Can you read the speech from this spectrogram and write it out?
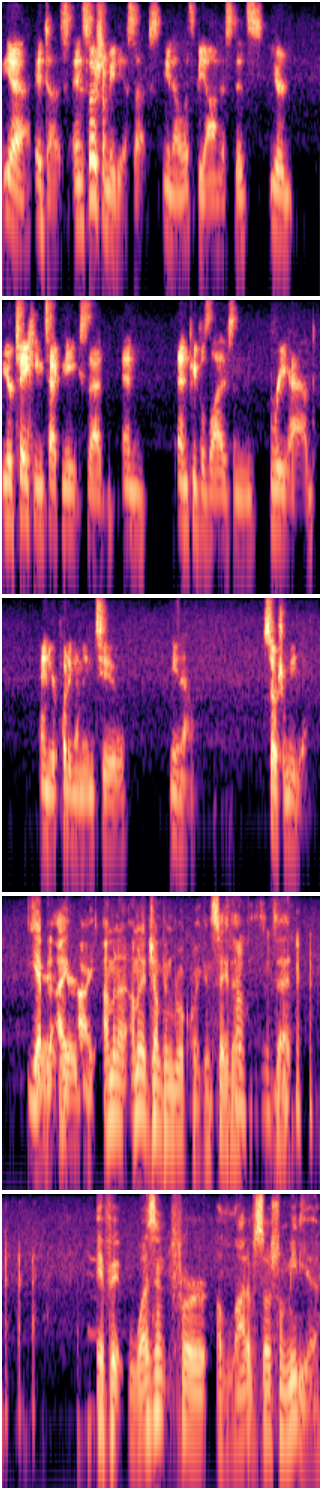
yeah, it does. And social media sucks. You know, let's be honest. It's you're you're taking techniques that end end people's lives in rehab, and you're putting them into, you know, social media. Yeah, You're- but I, you're- all right, I'm gonna I'm gonna jump in real quick and say that Oh. that if it wasn't for a lot of social media,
